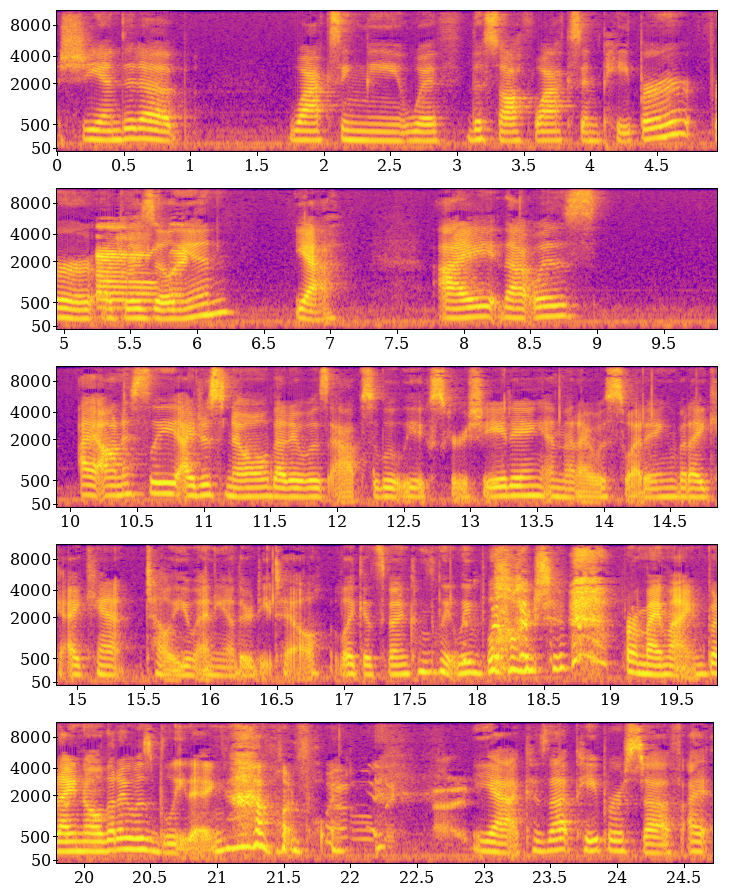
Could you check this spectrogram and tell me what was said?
she ended up waxing me with the soft wax and paper for a Oh, Brazilian. Yeah. I that was I honestly I just know that it was absolutely excruciating and that I was sweating, but I, I can't tell you any other detail. Like it's been completely blocked from my mind, but I know that I was bleeding at one point. oh my god. Yeah, cuz that paper stuff, I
